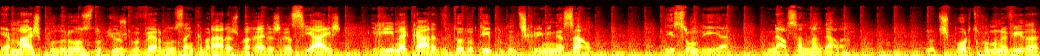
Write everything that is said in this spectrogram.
É mais poderoso do que os governos em quebrar as barreiras raciais e rir na cara de todo tipo de discriminação, disse um dia Nelson Mandela. No desporto, como na vida,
